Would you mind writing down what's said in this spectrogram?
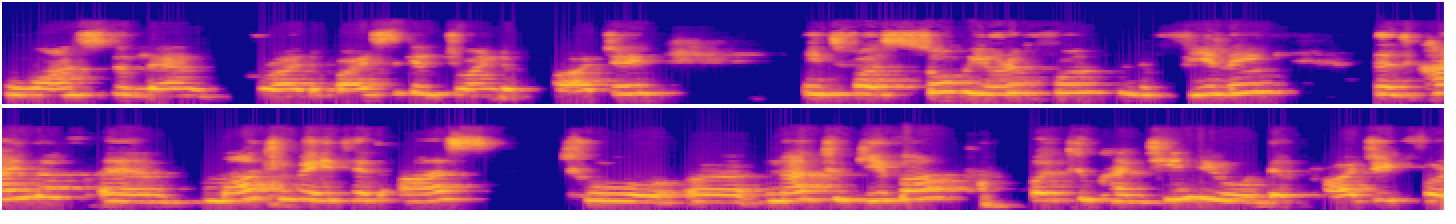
who wants to learn ride a bicycle join the project it was so beautiful the feeling that kind of um, motivated us to uh, not to give up but to continue the project for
